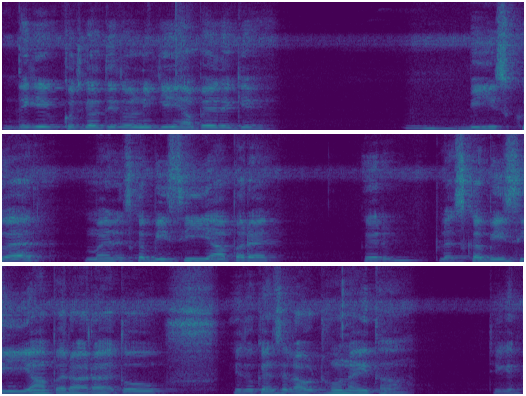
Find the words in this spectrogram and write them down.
देखिए, कुछ गलती तो नहीं की। यहाँ पे देखिए बी स्क्वायर माइनस का बी सी यहाँ पर है, फिर प्लस का बी सी यहाँ पर आ रहा है तो ये तो कैंसिल आउट होना ही था। ठीक है?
